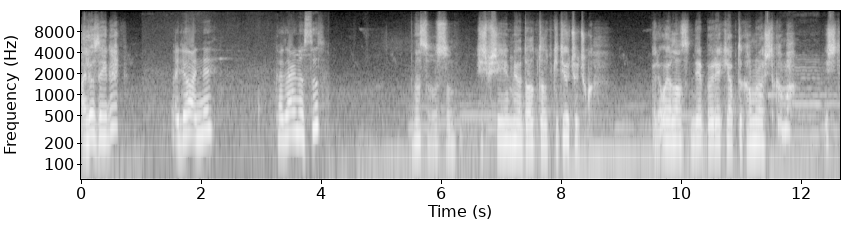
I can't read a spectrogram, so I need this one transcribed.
Alo Zeynep. Alo anne. Kader nasıl? Nasıl olsun? Hiçbir şey yemiyor dalıp dalıp gidiyor çocuk. Böyle oyalansın diye börek yaptık hamur açtık ama işte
